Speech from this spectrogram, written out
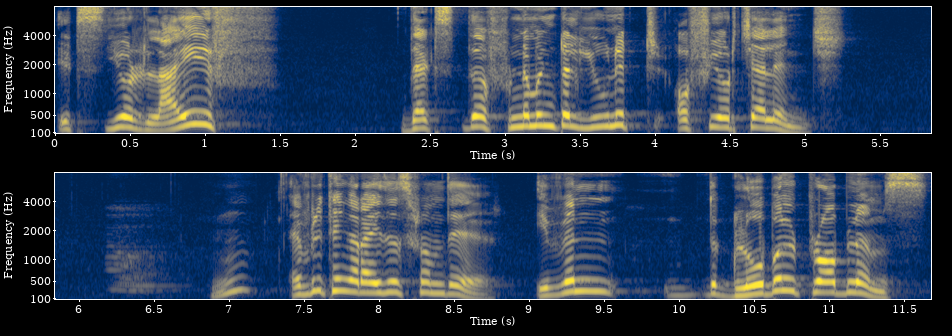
It's your life that's the fundamental unit of your challenge. Hmm? Everything arises from there. Even the global problems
